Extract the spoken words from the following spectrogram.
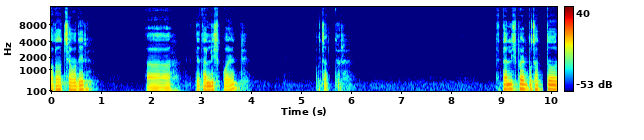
কত হচ্ছে আমাদের? তেতাল্লিশ পয়েন্ট পঁচাত্তর। তেতাল্লিশ পয়েন্ট পঁচাত্তর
